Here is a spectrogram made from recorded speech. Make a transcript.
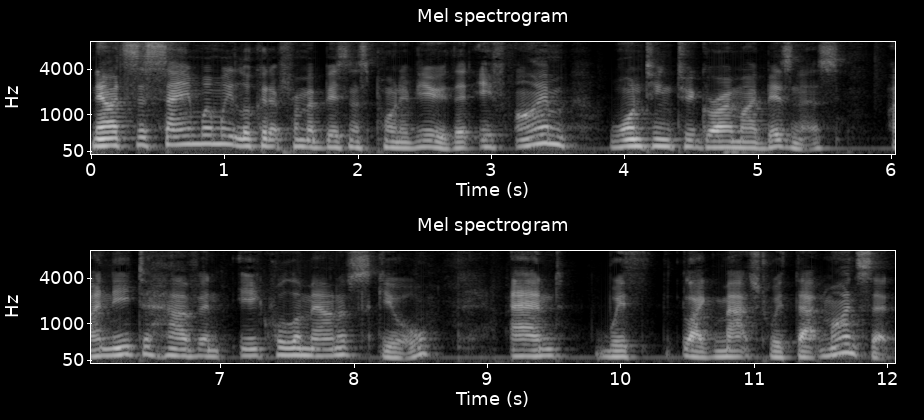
Now, it's the same when we look at it from a business point of view that if I'm wanting to grow my business, I need to have an equal amount of skill and with like matched with that mindset.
